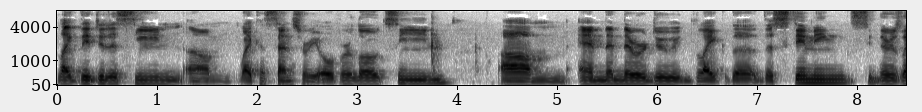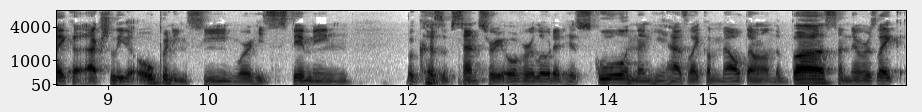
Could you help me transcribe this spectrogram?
like they did a scene um, like a sensory overload scene um, and then they were doing like the the stimming. There's like a, actually the opening scene where he's stimming because of sensory overload at his school, and then he has like a meltdown on the bus. And there was like,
